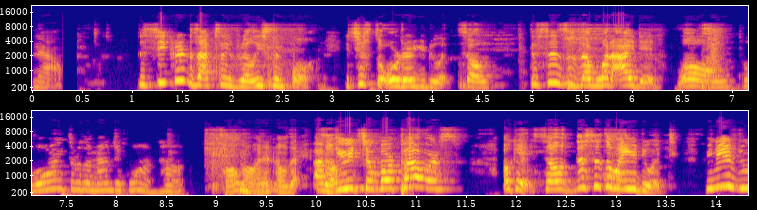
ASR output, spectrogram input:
now. The secret is actually really simple. It's just the order you do it. So this is the, what I did. Whoa, blowing through the magic wand, huh? Oh, I didn't know that. I'm So- giving some more powers. Okay, so this is the way you do it. You need to do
